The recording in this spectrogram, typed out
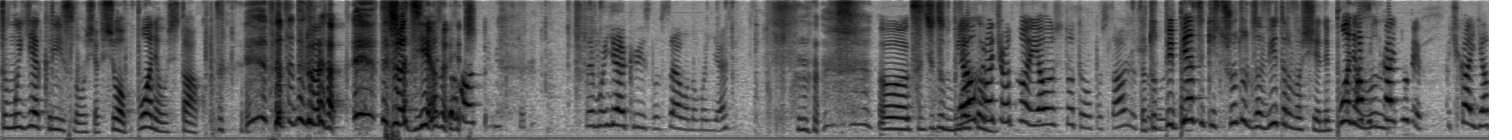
То моє крісло вообще, все, понял, ось так. от. Та ти дурак. Ти що делаєш? Це моє крісло, все воно моє. О, кстати, тут Я, бляха. коротше, ото, я ось тут його поставлю. Та щоб тут ось піпець якийсь, що тут за вітер вообще? Не А, поняв. він- почекай, туди. Почекай, я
